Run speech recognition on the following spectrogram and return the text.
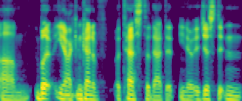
Um, but you know, I can kind of attest to that. That you know, it just didn't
